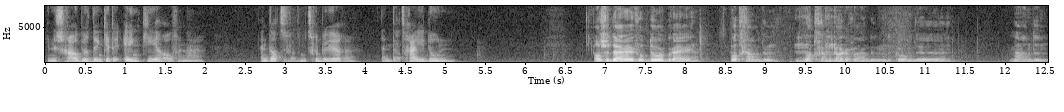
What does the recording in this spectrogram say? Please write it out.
In een schouwburg denk je er één keer over na. En dat is wat moet gebeuren. En dat ga je doen. Als we daar even op doorbreien. Wat gaan we doen? Wat gaat Caravaan doen de komende maanden?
